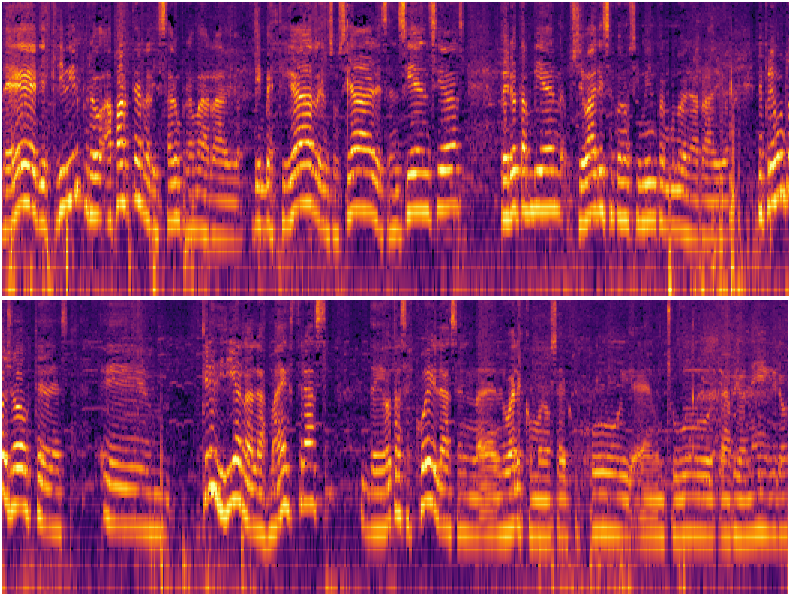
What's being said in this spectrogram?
leer y escribir, pero aparte realizar un programa de radio, de investigar en sociales, en ciencias, pero también llevar ese conocimiento al mundo de la radio. Les pregunto yo a ustedes, eh, ¿qué le dirían a las maestras de otras escuelas en, en lugares como, no sé, Jujuy, en Chubut, en Río Negro,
